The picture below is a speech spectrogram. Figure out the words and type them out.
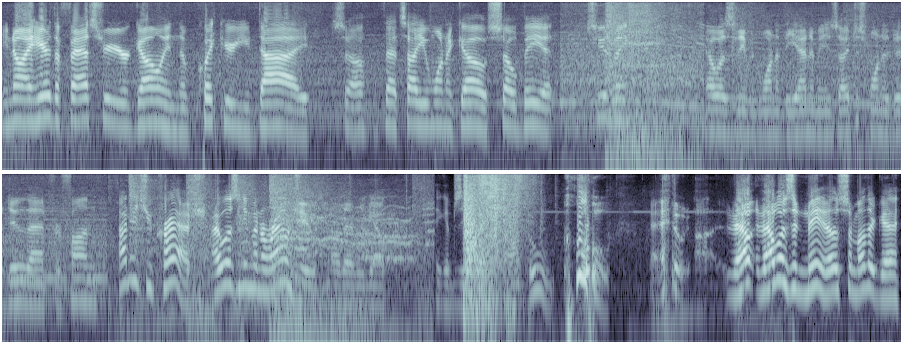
You know, I hear the faster you're going, the quicker you die. So, if that's how you want to go, so be it. Excuse me. That wasn't even one of the enemies. I just wanted to do that for fun. How did you crash? I wasn't even around you. Oh, there we go. Pick up Z-Way. Ooh. Ooh. that, that wasn't me. That was some other guy.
